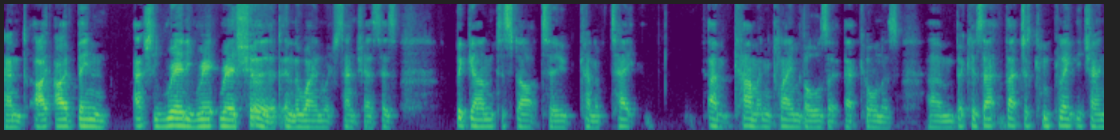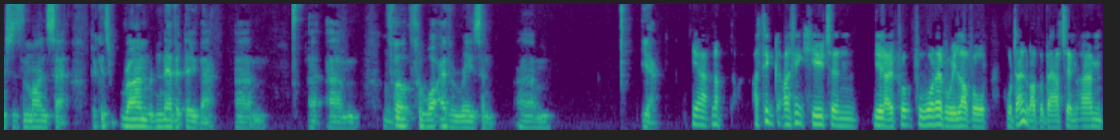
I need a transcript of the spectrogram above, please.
and I, I've been actually really re- reassured in the way in which Sanchez has begun to start to kind of take um, come and claim balls at, at corners um, because that that just completely changes the mindset because Ryan would never do that um, uh, um, mm. for for whatever reason. Um, yeah, yeah. No, I think I think Hughton, you know, for for whatever we love or or don't love about him, um, the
